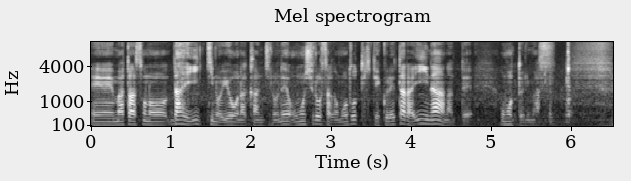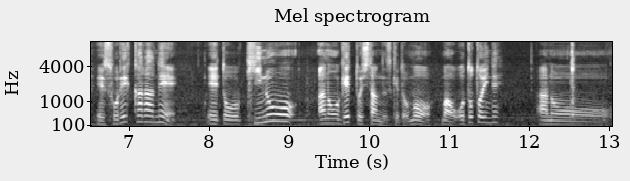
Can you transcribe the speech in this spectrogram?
えー、またその第1期のような感じのね面白さが戻ってきてくれたらいいななんて思っております、え、それからねえっ、と昨日あのゲットしたんですけどもまあ一昨日ねあの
